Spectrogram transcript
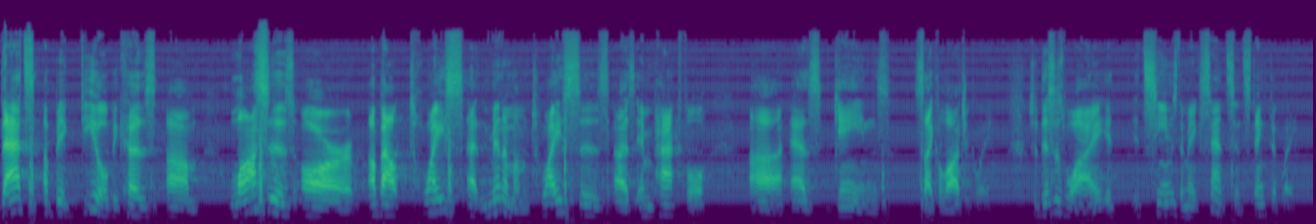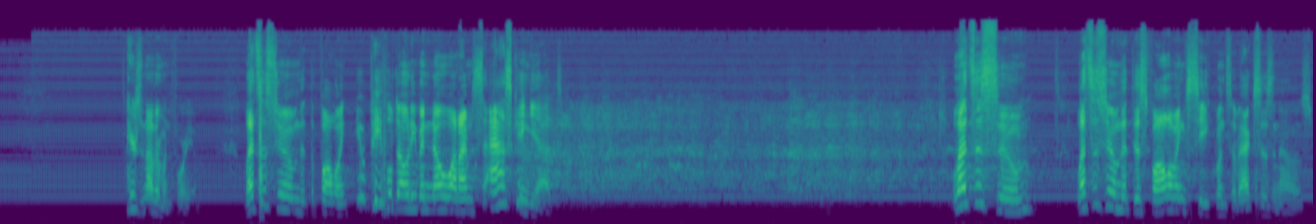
that's a big deal because um, losses are about twice, at minimum, twice as, as impactful uh, as gains psychologically. So this is why it, it seems to make sense instinctively. Here's another one for you. Let's assume that the following, you people don't even know what I'm asking yet. Let's assume, let's assume that this following sequence of X's and O's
